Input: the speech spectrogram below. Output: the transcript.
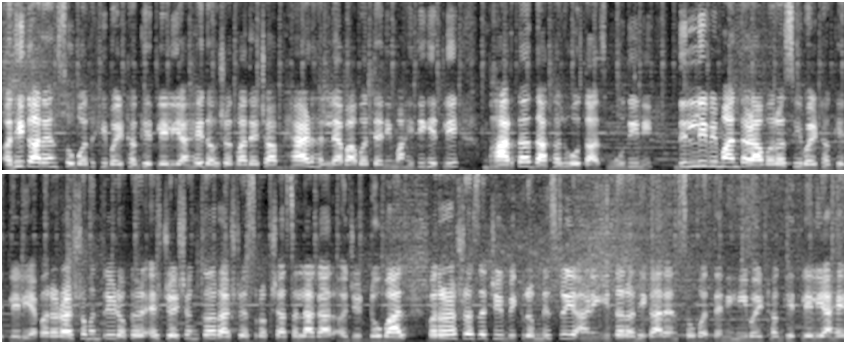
अधिकाऱ्यांसोबत ही बैठक घेतलेली आहे. दहशतवाद्याच्या भ्याड हल्ल्याबाबत त्यांनी माहिती घेतली. भारतात दाखल होताच मोदींनी दिल्ली विमानतळावरच ही बैठक घेतलेली आहे. परराष्ट्र मंत्री डॉक्टर एस. जयशंकर राष्ट्रीय सुरक्षा सल्लागार अजित डोभाल परराष्ट्र सचिव विक्रम मिस्त्री आणि इतर अधिकाऱ्यांसोबत त्यांनी ही बैठक घेतलेली आहे.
